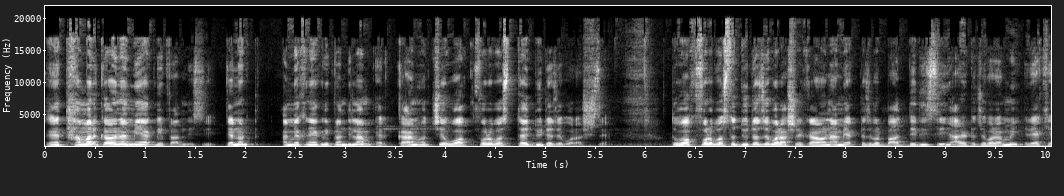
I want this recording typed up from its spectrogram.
এখানে থামার কারণে আমি এক লিপান দিছি। কেন আমি এখানে এক লিপান দিলাম, এর কারণ হচ্ছে ওয়াকফর অবস্থায় দুইটা জবর আসছে। তো ওয়াকফর অবস্থায় দুইটা জবর আসার কারণে আমি একটা জবর বাদ দিয়ে দিছি আর একটা জবর আমি রেখে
